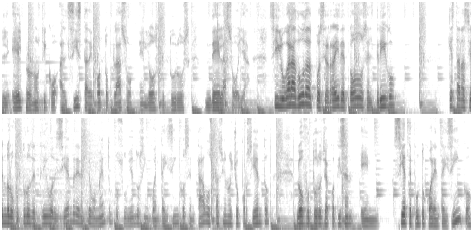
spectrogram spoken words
el pronóstico alcista de corto plazo en los futuros de la soya. Sin lugar a dudas, pues el rey de todos, el trigo, ¿Qué están haciendo los futuros de trigo diciembre en este momento? Pues subiendo 55 centavos, casi un 8%. Los futuros ya cotizan en 7.45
